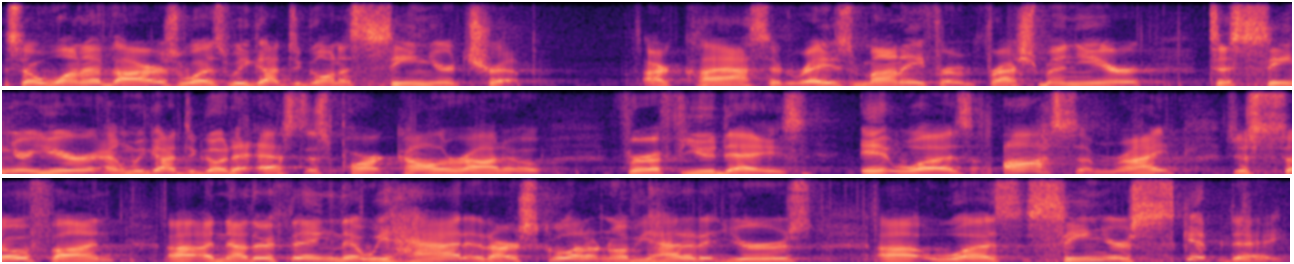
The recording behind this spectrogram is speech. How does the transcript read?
So, one of ours was we got to go on a senior trip. Our class had raised money from freshman year to senior year, and we got to go to Estes Park, Colorado for a few days. It was awesome, right? Just so fun. Uh, another thing that we had at our school, I don't know if you had it at yours, uh, was senior skip day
